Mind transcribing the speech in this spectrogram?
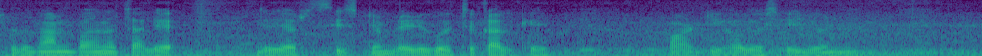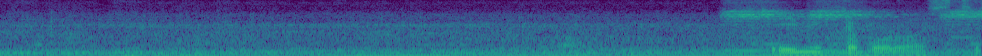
শুধু গান বাজনা চালিয়ে যে যার সিস্টেম রেডি করছে কালকে পার্টি হবে সেই জন্য। এই মেঘটা বড় আসছে।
